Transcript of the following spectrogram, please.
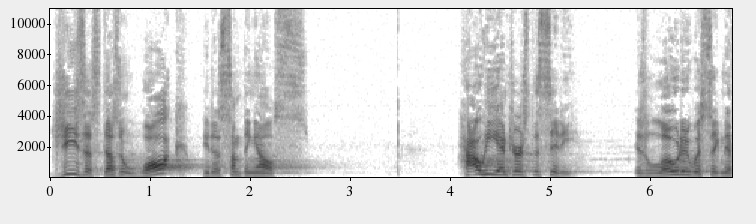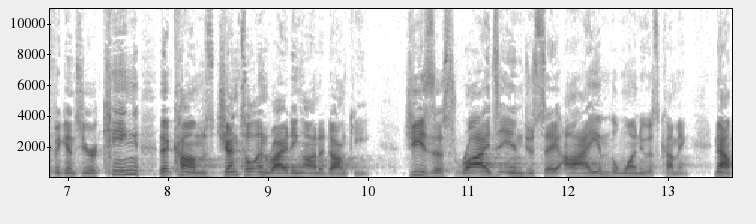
Jesus doesn't walk, he does something else. How he enters the city is loaded with significance. You're a king that comes gentle and riding on a donkey. Jesus rides in to say, I am the one who is coming. Now,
